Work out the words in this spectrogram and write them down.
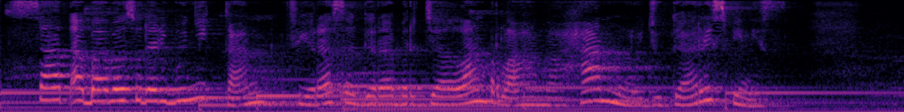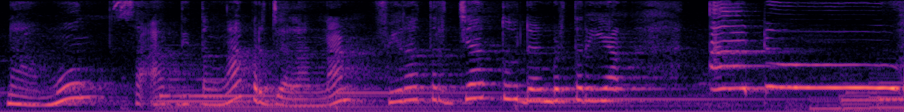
Saat aba-aba sudah dibunyikan, Vira segera berjalan perlahan-lahan menuju garis finish. Namun, saat di tengah perjalanan, Vira terjatuh dan berteriak, "Aduh!"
